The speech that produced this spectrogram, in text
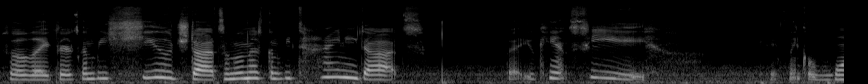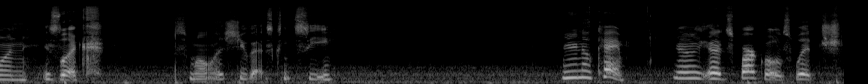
So like there's gonna be huge dots and then there's gonna be tiny dots that you can't see. Okay, I think a one is like smallest you guys can see. And okay, now you add sparkles, which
